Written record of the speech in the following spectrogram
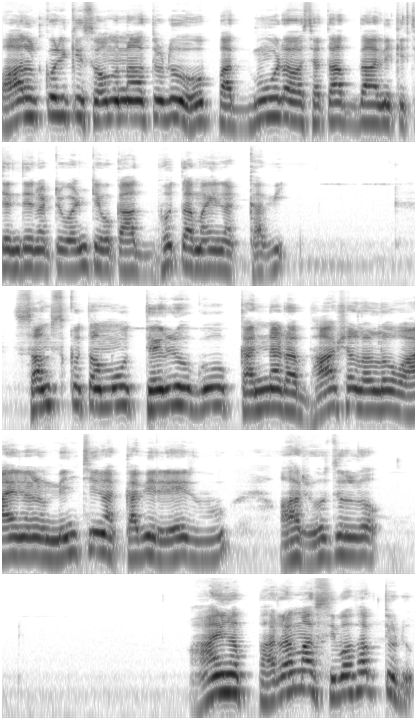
పాల్కురికి సోమనాథుడు పదమూడవ శతాబ్దానికి చెందినటువంటి ఒక అద్భుతమైన కవి. సంస్కృతము తెలుగు కన్నడ భాషలలో ఆయనను మించిన కవి లేదు ఆ రోజుల్లో ఆయన పరమ శివభక్తుడు.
